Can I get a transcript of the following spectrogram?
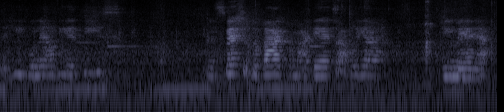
but he will now be at peace. And a special goodbye from our dad, Talia, G-Man out.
